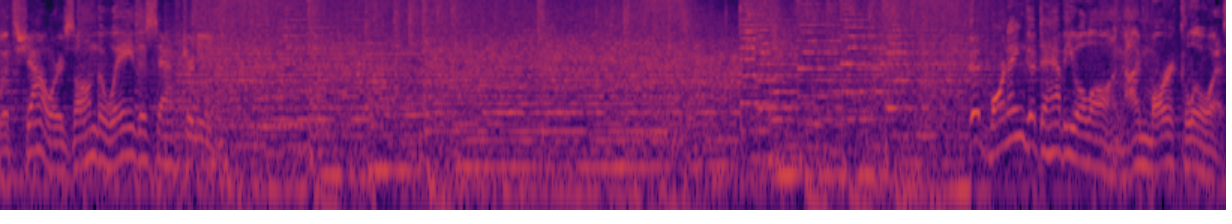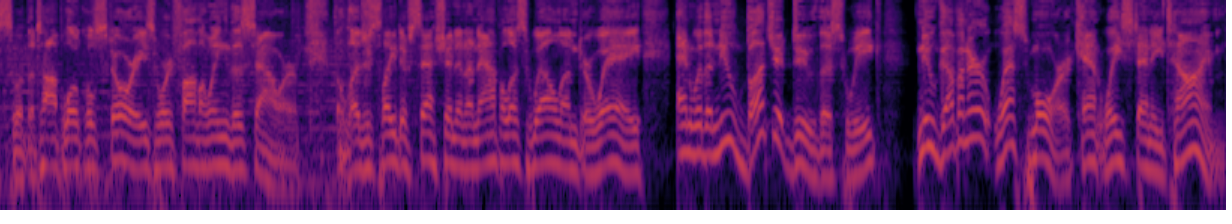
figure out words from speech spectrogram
with showers on the way this afternoon. Morning. Good to have you along. I'm Mark Lewis with the top local stories we're following this hour. The legislative session in Annapolis well underway, and with a new budget due this week, new governor Wes Moore can't waste any time.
